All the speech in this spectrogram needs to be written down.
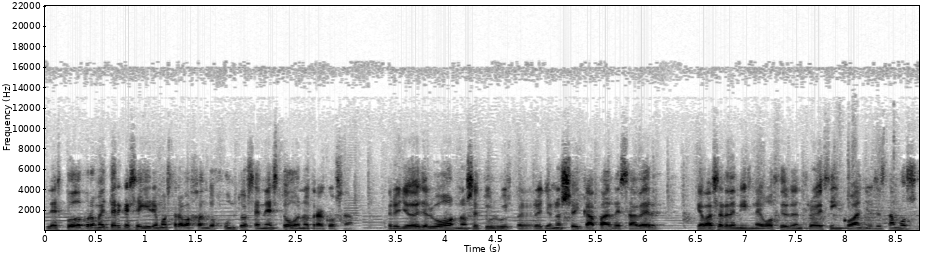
les puedo prometer que seguiremos trabajando juntos en esto o en otra cosa. Pero yo desde luego, no sé tú Luis, pero yo no soy capaz de saber qué va a ser de mis negocios dentro de cinco años. Estamos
